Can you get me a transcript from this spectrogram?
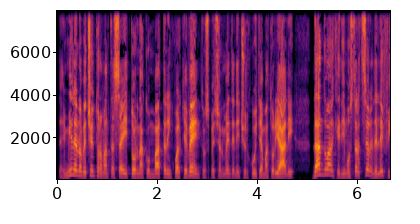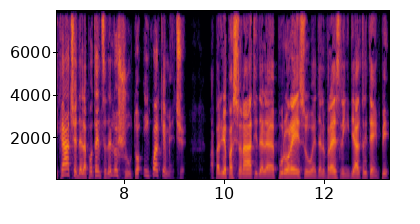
Nel 1996 torna a combattere in qualche evento, specialmente nei circuiti amatoriali, dando anche dimostrazione dell'efficacia e della potenza dello sciuto in qualche match ma per gli appassionati del puro resu e del wrestling di altri tempi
